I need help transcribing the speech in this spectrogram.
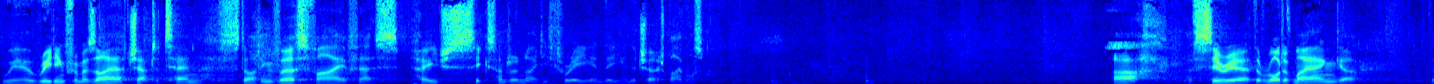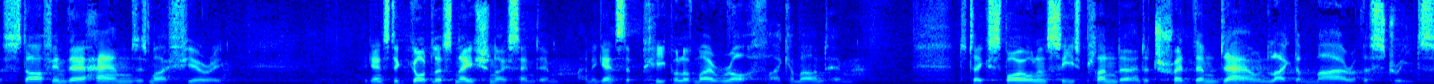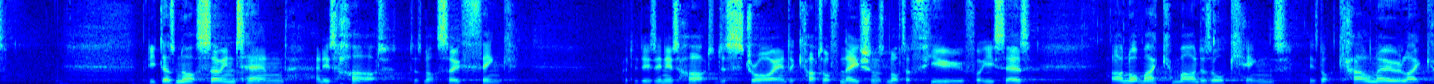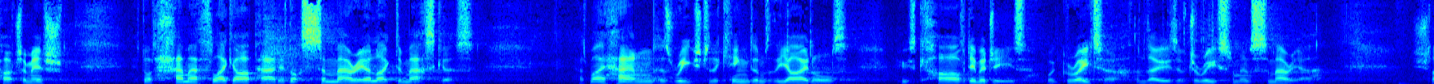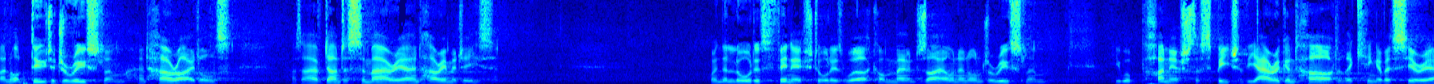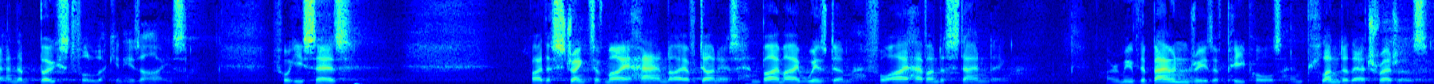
We're reading from Isaiah chapter 10, starting verse 5. That's page 693 in the, in the church Bibles. Ah, Assyria, the rod of my anger. The staff in their hands is my fury. Against a godless nation I send him, and against the people of my wrath I command him. To take spoil and seize plunder, and to tread them down like the mire of the streets. He does not so intend, and his heart does not so think. But it is in his heart to destroy and to cut off nations, not a few. For he says, Are not my commanders all kings? Is not Calno like Carchemish? Is not Hamath like Arpad? Is not Samaria like Damascus? As my hand has reached to the kingdoms of the idols, whose carved images were greater than those of Jerusalem and Samaria, shall I not do to Jerusalem and her idols? As I have done to Samaria and her images. When the Lord has finished all his work on Mount Zion and on Jerusalem, he will punish the speech of the arrogant heart of the king of Assyria and the boastful look in his eyes. For he says, By the strength of my hand I have done it, and by my wisdom, for I have understanding. I remove the boundaries of peoples and plunder their treasures.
